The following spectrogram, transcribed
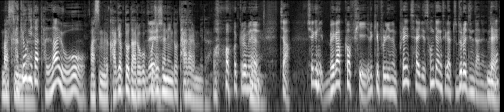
맞습니다. 가격이 다 달라요. 맞습니다. 가격도 다르고 네. 포지셔닝도 다 다릅니다. 그러면은 네. 자 최근 메가커피 이렇게 불리는 프랜차이즈 성장세가 두드러진다는데 네.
